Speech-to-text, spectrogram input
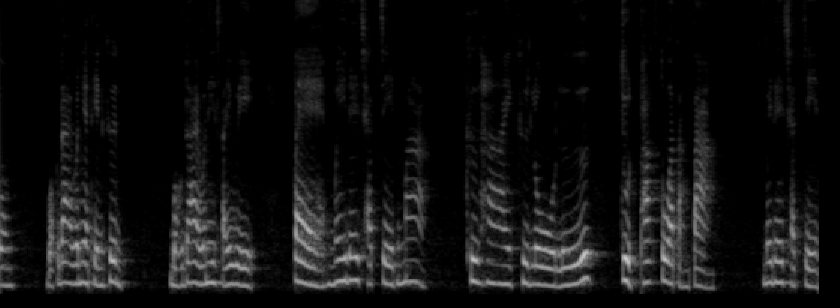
ลง บอกได้ว่าเนี่ยเทรนขึ้น บอกได้ว่านี่ไซด์เวย์แต่ไม่ได้ชัดเจนมาก คือไฮคือโลหรือจุดพักตัวต่างๆ ไม่ได้ชัดเจน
